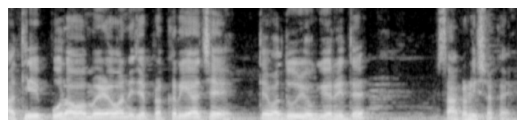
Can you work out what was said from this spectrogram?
આથી પુરાવા મેળવવાની જે પ્રક્રિયા છે તે વધુ યોગ્ય રીતે સાંકળી શકાય.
